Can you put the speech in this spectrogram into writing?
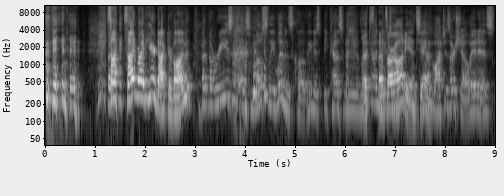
sign, sign right here, Dr. Vaughan. But, but the reason it's mostly women's clothing is because when you look That's- on that's YouTube our audience, yeah. who watches our show, it is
